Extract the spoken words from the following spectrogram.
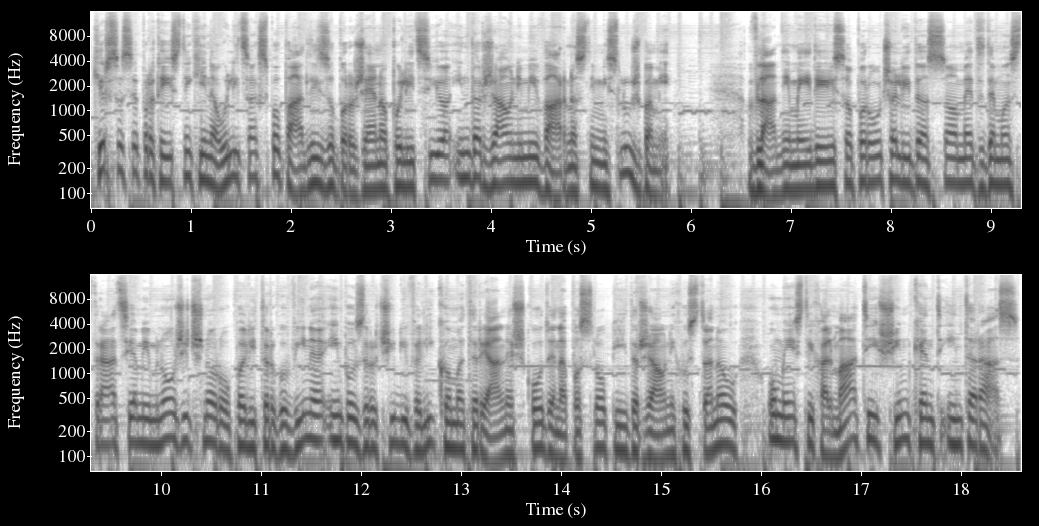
kjer so se protestniki na ulicah spopadli z oboroženo policijo in državnimi varnostnimi službami. Vladni mediji so poročali, da so med demonstracijami množično ropali trgovine in povzročili veliko materialne škode na poslopjih državnih ustanov v mestih Almati, Šimkent in Taras.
